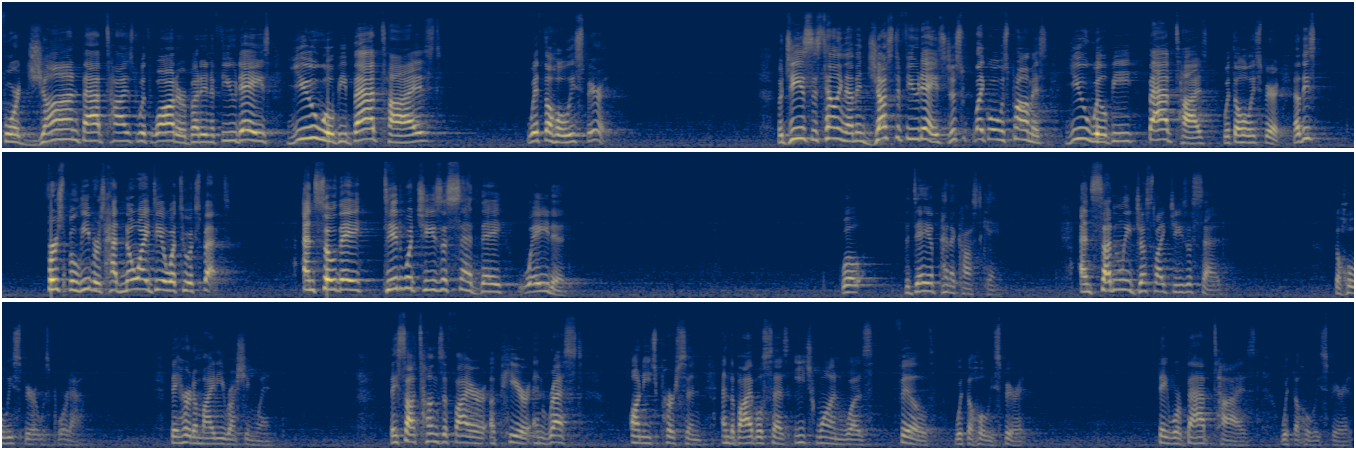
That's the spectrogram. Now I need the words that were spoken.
For John baptized with water, but in a few days you will be baptized with the Holy Spirit. But Jesus is telling them in just a few days, just like what was promised, you will be baptized with the Holy Spirit. Now, these first believers had no idea what to expect. And so they did what Jesus said, they waited. Well, the day of Pentecost came. And suddenly, just like Jesus said, the Holy Spirit was poured out. They heard a mighty rushing wind. They saw tongues of fire appear and rest on each person, and the Bible says each one was filled with the Holy Spirit. They were baptized with the Holy Spirit.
